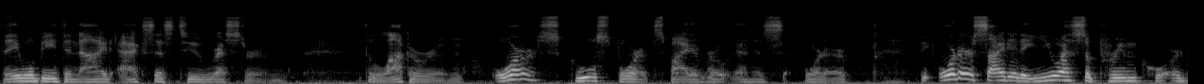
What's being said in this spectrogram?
they will be denied access to restroom, the locker room, or school sports, Biden wrote in his order. The order cited a U.S. Supreme Court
